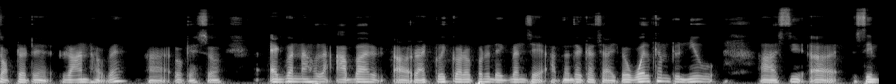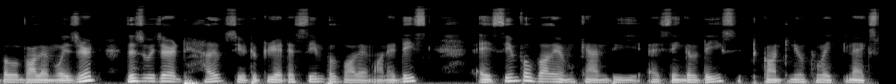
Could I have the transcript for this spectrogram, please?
সফটওয়্যারটা রান হবে। ওকে সো একবার না হলে আবার রাইট ক্লিক করার পরে দেখবেন যে আপনাদের কাছে আসবে। Welcome to new simple volume wizard this wizard helps you to create a simple volume on a disk a simple volume can be a single disk. To continue, click next.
